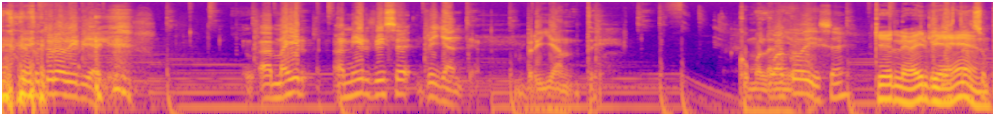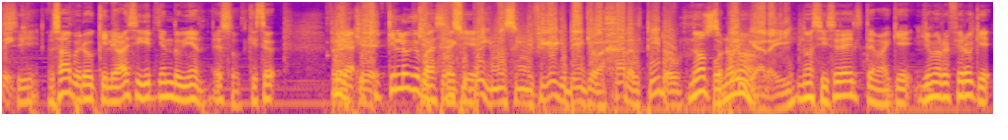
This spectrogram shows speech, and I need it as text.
El futuro de Billie Eilish. Amir, Amir dice brillante. brillante. Como la Guaco dice Que le va a ir bien. su pick. Sí. O sea, pero que le va a seguir yendo bien. Eso. Que se... Pero Mira, es que- ¿qué, es lo que, que pasa? esté en su Que- pick no significa que tiene que bajar al tiro. No, pues no, no. ahí. No, sí sé el tema. Que yo me refiero que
